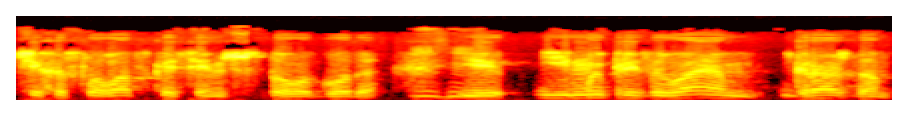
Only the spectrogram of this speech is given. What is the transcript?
чехословацкое 76 -го года. Угу. И, и мы призываем граждан,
